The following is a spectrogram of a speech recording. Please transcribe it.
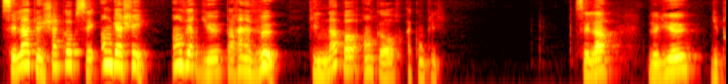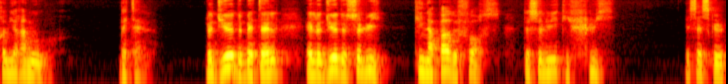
C'est là que Jacob s'est engagé envers Dieu par un vœu qu'il n'a pas encore accompli. C'est là le lieu du premier amour, Bethel. Le Dieu de Bethel est le Dieu de celui qui n'a pas de force, de celui qui fuit. Et c'est ce que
